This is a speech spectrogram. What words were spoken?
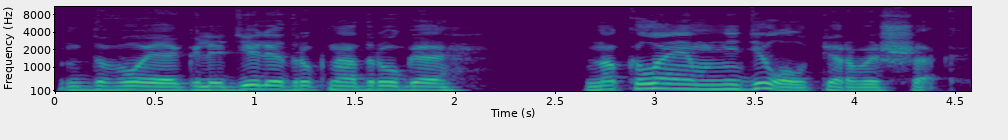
Двое глядели друг на друга, но Клайм не делал первый шаг.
